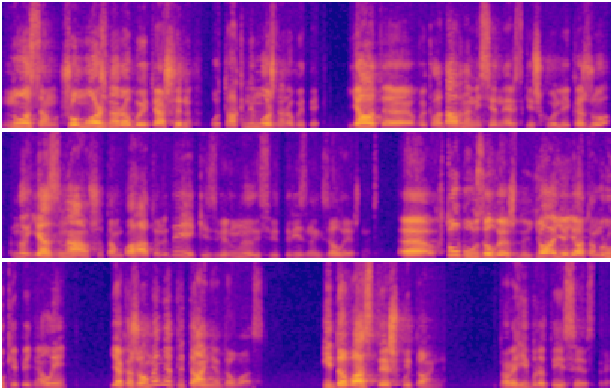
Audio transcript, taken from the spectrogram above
носом, що можна робити, а що отак не можна робити. Я от е, викладав на місіонерській школі і кажу: ну я знав, що там багато людей, які звільнились від різних залежностей. Е, хто був залежний? Я, я, я там руки підняли. Я кажу, у мене питання до вас. І до вас теж питання, дорогі брати і сестри.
